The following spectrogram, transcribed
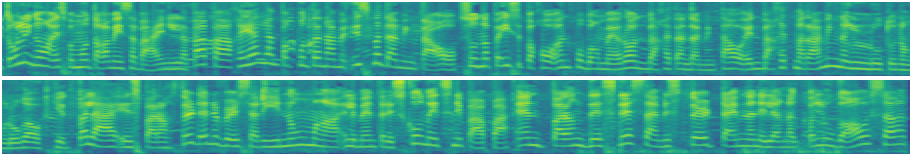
Nitong linggo nga is pumunta kami sa bahay nila Papa, kaya lang pagpunta namin is madaming tao. So napaisip ako, ano po bang meron? Bakit ang daming tao and bakit maraming nagluluto ng lugaw? Yun pala is parang third anniversary nung mga elementary schoolmates ni Papa and parang this this time is third time na nilang nagpalugaw sa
